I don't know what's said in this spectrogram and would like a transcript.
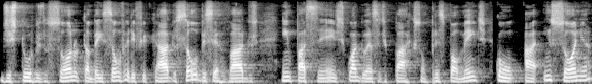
Distúrbios do sono também são verificados, são observados em pacientes com a doença de Parkinson, principalmente com a insônia,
